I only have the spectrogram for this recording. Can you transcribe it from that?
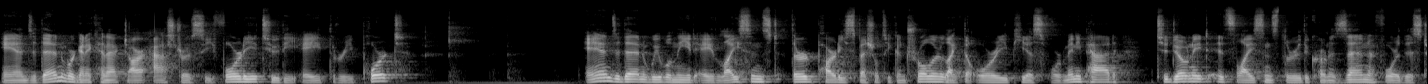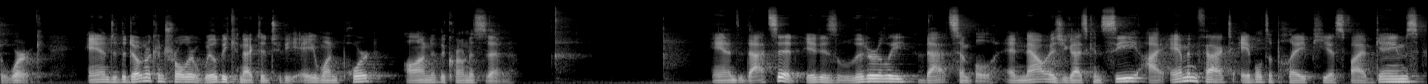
And then we're going to connect our Astro C40 to the A3 port. And then we will need a licensed third-party specialty controller like the Hori PS4 MiniPad to donate its license through the Cronus Zen for this to work. And the donor controller will be connected to the A1 port on the Cronus Zen. And that's it. It is literally that simple. And now, as you guys can see, I am in fact able to play PS5 games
